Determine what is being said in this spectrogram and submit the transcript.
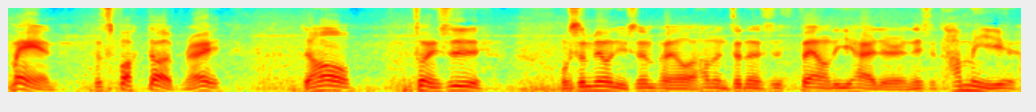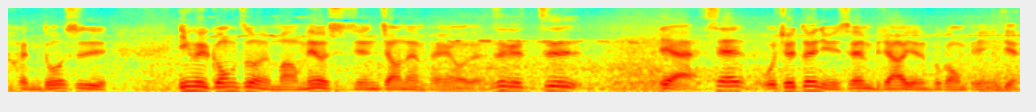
man，that's fucked up，right？然后重点是我身边有女生朋友，她们真的是非常厉害的人，那些她们也很多是因为工作很忙，没有时间交男朋友的。这个这，yeah，现在我觉得对女生比较有点不公平一点。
